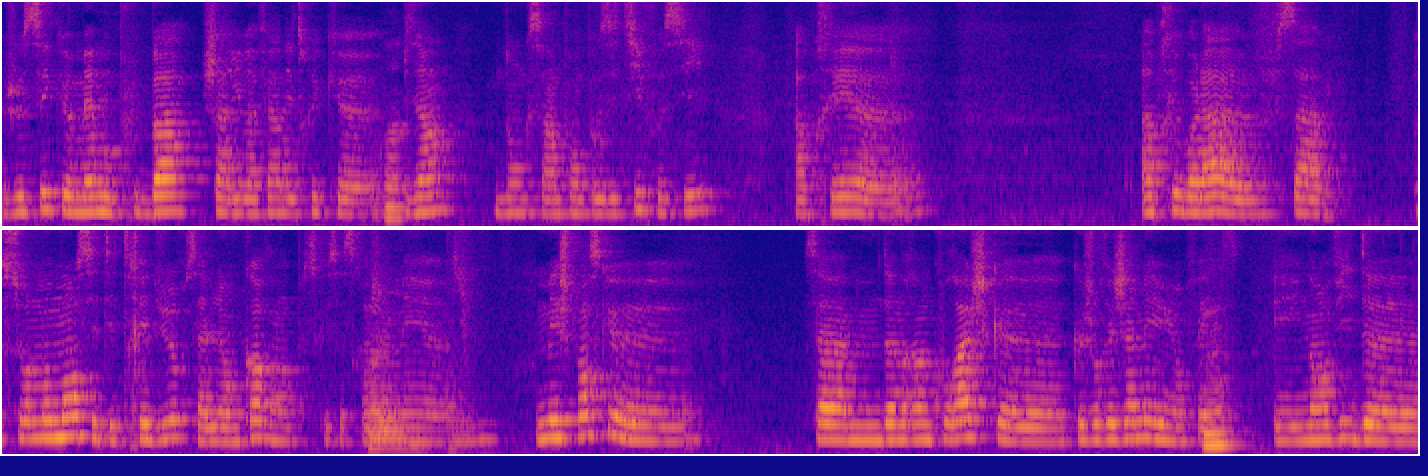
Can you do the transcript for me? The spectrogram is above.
je sais que même au plus bas, j'arrive à faire des trucs euh, Ouais. bien. Donc c'est un point positif aussi. Après, euh, après voilà, euh, ça, sur le moment c'était très dur, ça l'est encore, hein, parce que ça sera Ouais, jamais. euh. Mais je pense que ça me donnera un courage que, que j'aurais jamais eu en fait. Mhm. Et une envie de,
